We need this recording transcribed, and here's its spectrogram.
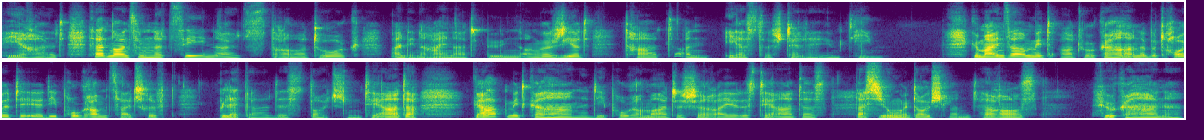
Herald, seit 1910 als Dramaturg an den Reinhard-Bühnen engagiert, trat an erster Stelle im Team. Gemeinsam mit Arthur Kahane betreute er die Programmzeitschrift Blätter des Deutschen Theater, gab mit Kahane die programmatische Reihe des Theaters Das junge Deutschland heraus. Für Kahane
